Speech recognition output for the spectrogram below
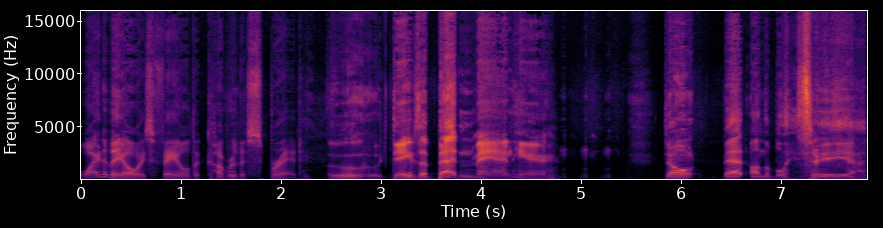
Why do they always fail to cover the spread? Ooh, Dave's a betting man here. Don't bet on the Blazers. Yeah.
